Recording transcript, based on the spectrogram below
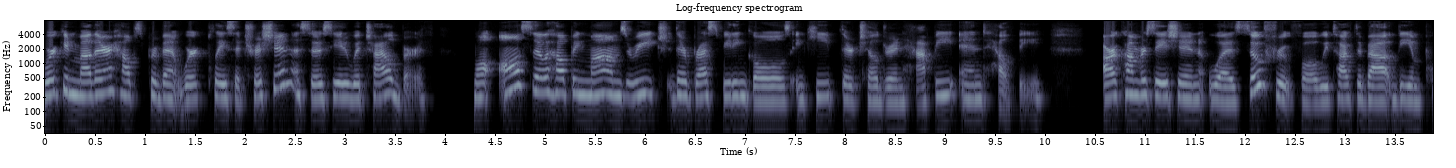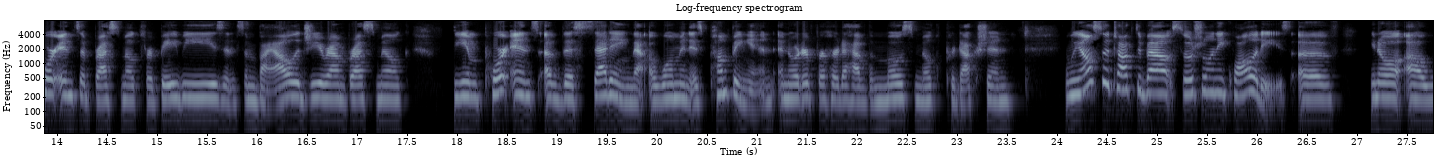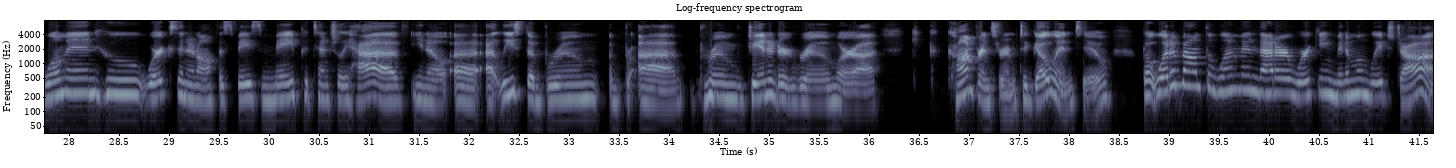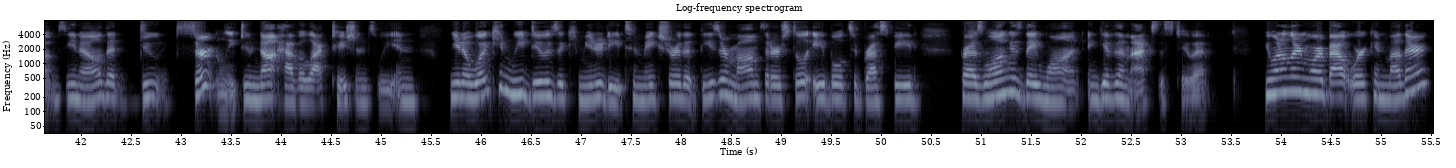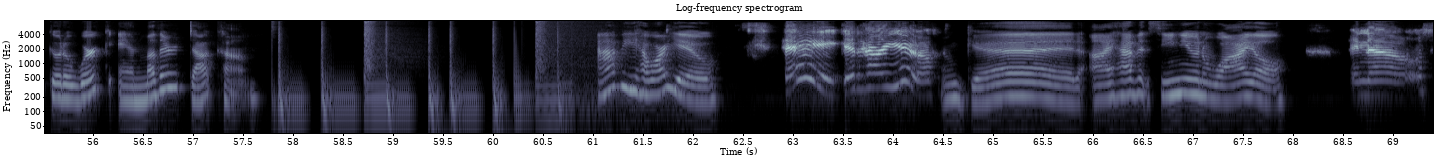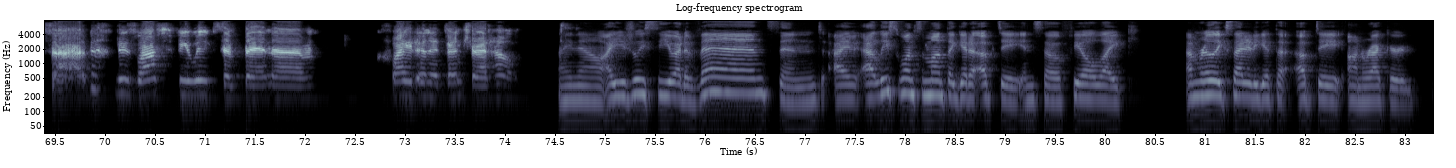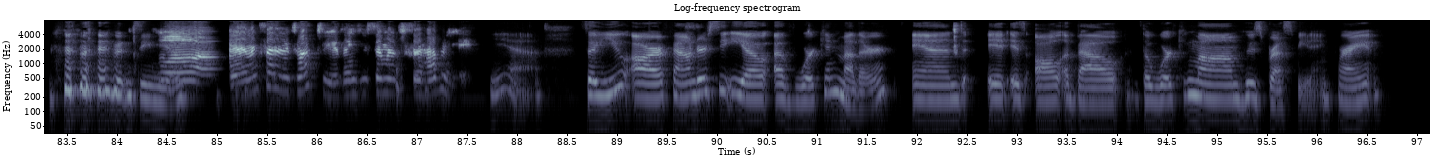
Work Mother helps prevent workplace attrition associated with childbirth, while also helping moms reach their breastfeeding goals and keep their children happy and healthy. Our conversation was so fruitful. We talked about the importance of breast milk for babies and some biology around breast milk, the importance of the setting that a woman is pumping in in order for her to have the most milk production. And we also talked about social inequalities of you know, a woman who works in an office space may potentially have, you know, uh, at least a broom, uh, broom janitor room or a conference room to go into. But what about the women that are working minimum wage jobs, you know, that do certainly do not have a lactation suite? And, you know, what can we do as a community to make sure that these are moms that are still able to breastfeed for as long as they want and give them access to it? You want to learn more about Work and Mother, go to workandmother.com. Abbey, how are you? Hey, good. How are you? I'm good. I haven't seen you in a while. I know. Sad. These last few weeks have been um, quite an adventure at home. I know. I usually see you at events, and I at least once a month I get an update, and so feel like I'm really excited to get the update on record I haven't seen you. Well, I'm excited to talk to you. Thank you so much for having me. Yeah. So you are founder CEO of Work and Mother, and it is all about the working mom who's breastfeeding, right?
